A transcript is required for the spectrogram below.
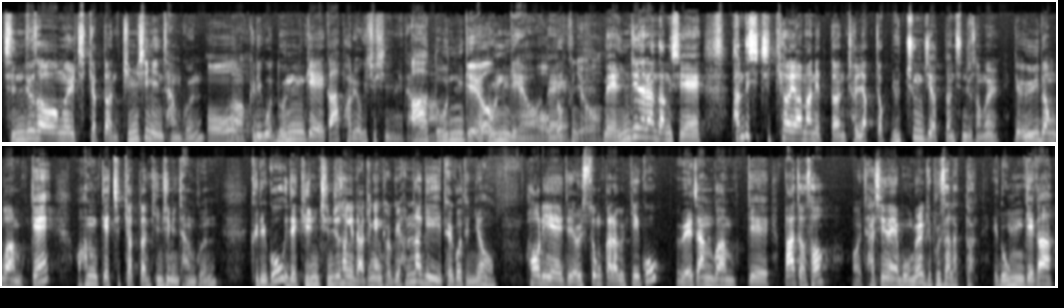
진주성을 지켰던 김시민 장군 오. 어, 그리고 논계가 바로 여기 출신입니다. 아, 논개요? 네, 논계요. 어, 그렇군요. 네, 임진왜란 당시에 반드시 지켜야만 했던 전략적 요충지였던 진주성을 이제 의병과 함께 어, 함께 지켰던 김시민 장군 그리고 이제 김 진주성이 나중엔 결국에 함락이 되거든요. 허리에 이제 열 손가락을 끼고 외장과 함께 빠져서 어, 자신의 몸을 이렇게 불살랐던 이 농계가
